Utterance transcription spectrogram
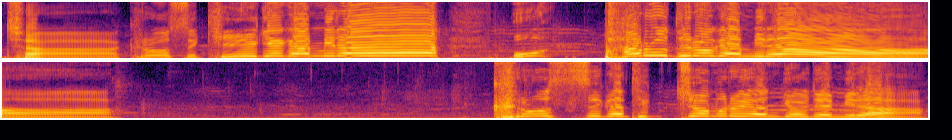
자 크로스 길게 갑니다. 오 바로 들어갑니다. 크로스가 득점으로 연결됩니다.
